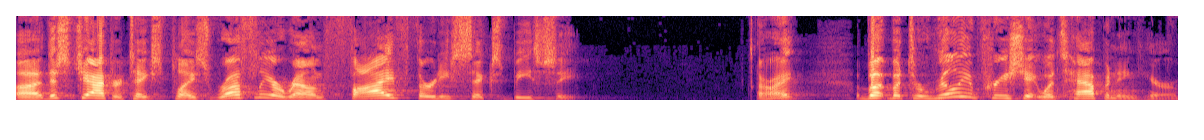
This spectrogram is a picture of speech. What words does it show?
uh, this chapter takes place roughly around 536 BC. All right? But, but to really appreciate what's happening here,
